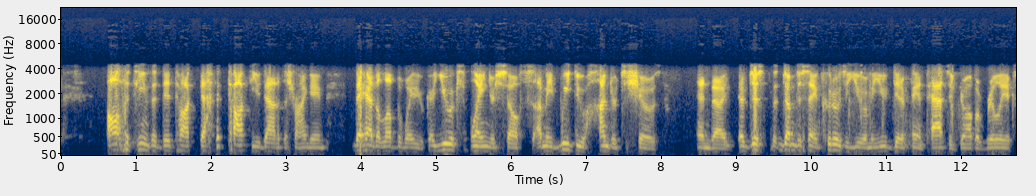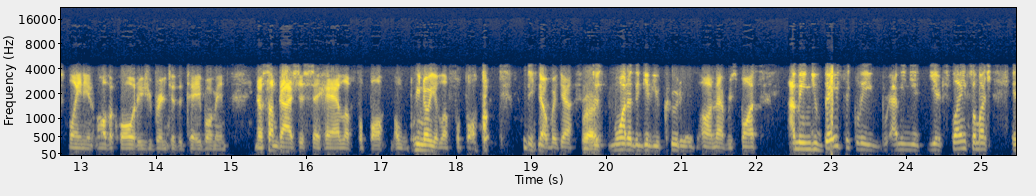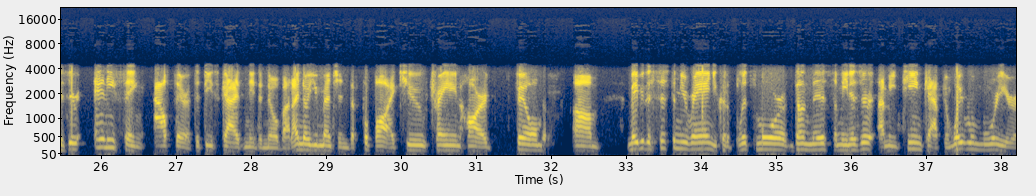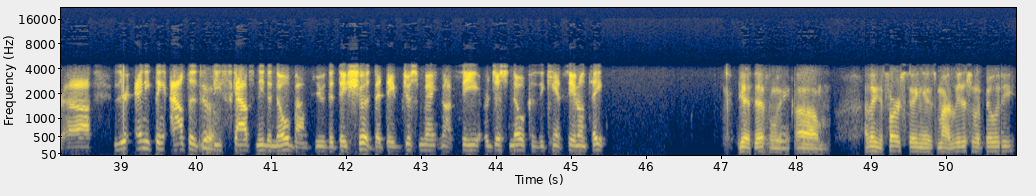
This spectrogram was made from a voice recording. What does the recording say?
all the teams that did talk talk to you down at the Shrine game, they had to love the way you you explain yourself. I mean, we do hundreds of shows, and uh, just I'm just saying, kudos to you. I mean, you did a fantastic job of really explaining all the qualities you bring to the table. I mean, you know, some guys just say, "Hey, I love football." Oh, we know you love football, you know, but yeah, right. just wanted to give you kudos on that response. I mean, you basically, I mean, you you explain so much. Is there anything out there that these guys need to know about? I know you mentioned the football IQ, training hard, film. Um, maybe the system you ran, you could have blitzed more, done this. I mean, is there? I mean, team captain, weight room warrior. Uh, is there anything out there that yeah. these scouts need to know about you that they should, that they just might not see or just know because they can't see it on tape? Yeah, definitely. Um, I think the first thing is my leadership ability,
